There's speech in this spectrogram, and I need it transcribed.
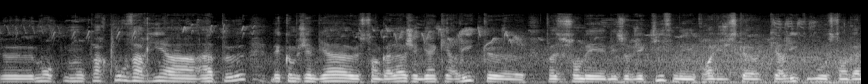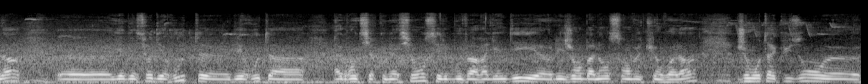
Euh, mon, parcours varie un, peu, mais comme j'aime bien euh, le Stangala, j'aime bien Kerlik, euh, enfin, ce sont mes, objectifs, mais pour aller jusqu'à Kerlik ou au Stangala, euh, il y a bien sûr des routes, euh, des routes à, grande circulation, c'est le boulevard Allende, euh, les gens balancent en veux-tu en voilà. Je monte à Cuson, euh,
